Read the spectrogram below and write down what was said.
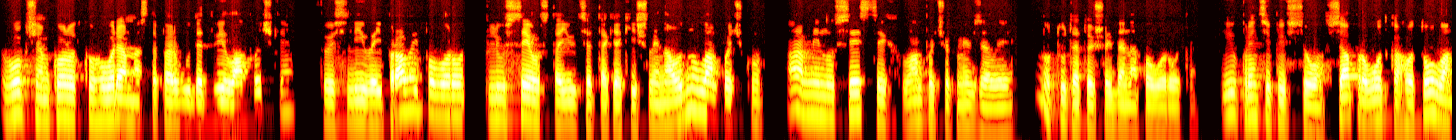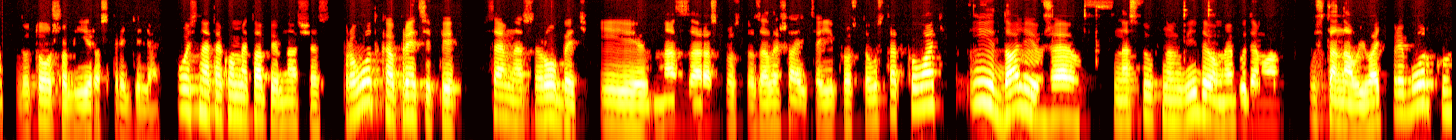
В общем, коротко говоря, у нас тепер буде дві лампочки, тобто лівий і правий поворот. Плюси остаються так, як йшли на одну лампочку, а мінуси з цих лампочок ми взяли. Ну, тут той, що йде на повороти. І, в принципі, все. Вся проводка готова до того, щоб її розподіляти. Ось на такому етапі в нас зараз проводка. В принципі, все в нас робить, і в нас зараз просто залишається її просто устаткувати. І далі вже в наступному відео ми будемо устанавливати приборку.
